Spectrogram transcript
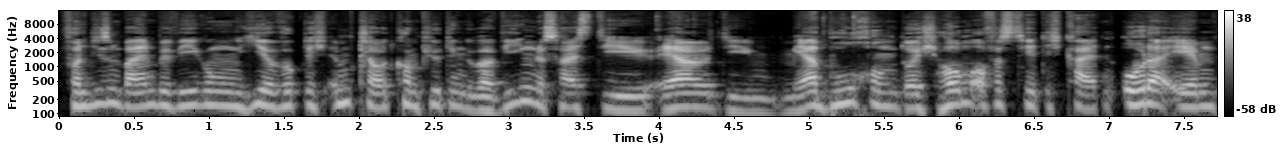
von diesen beiden Bewegungen hier wirklich im Cloud Computing überwiegen. Das heißt, die eher die Mehrbuchung durch Homeoffice-Tätigkeiten oder eben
